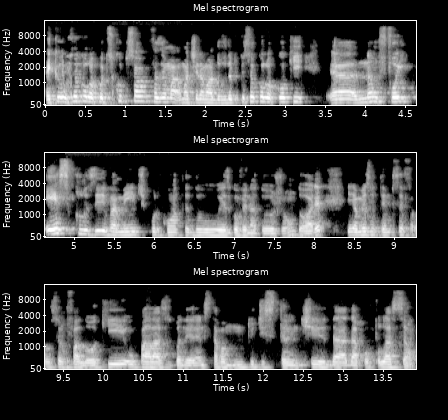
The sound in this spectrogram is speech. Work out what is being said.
É que o senhor colocou, desculpe só fazer uma, uma tirar uma dúvida, porque o senhor colocou que uh, não foi exclusivamente por conta do ex-governador João Dória, e ao mesmo tempo o senhor falou que o Palácio dos Bandeirantes estava muito distante da, da população.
